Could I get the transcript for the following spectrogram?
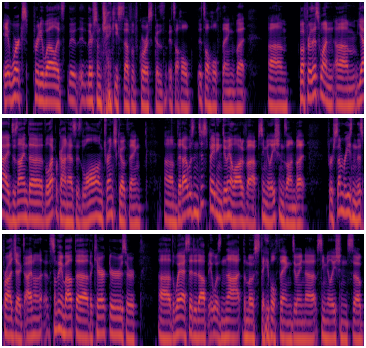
it works pretty well. It's there's some janky stuff, of course, because it's a whole it's a whole thing, but um, but for this one, um, yeah, I designed the the leprechaun has his long trench coat thing um, that I was anticipating doing a lot of uh, simulations on, but for some reason this project, I don't something about the the characters or uh, the way I set it up, it was not the most stable thing doing uh, simulations. So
